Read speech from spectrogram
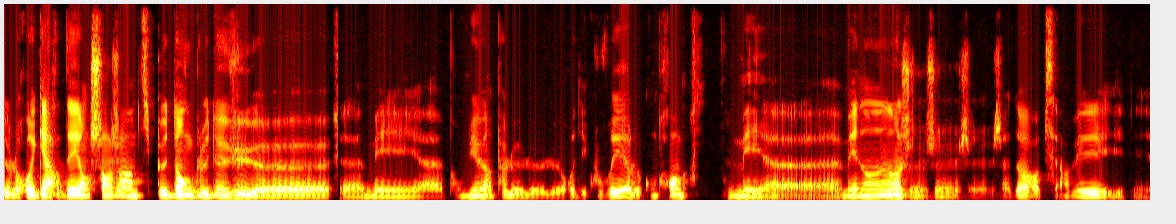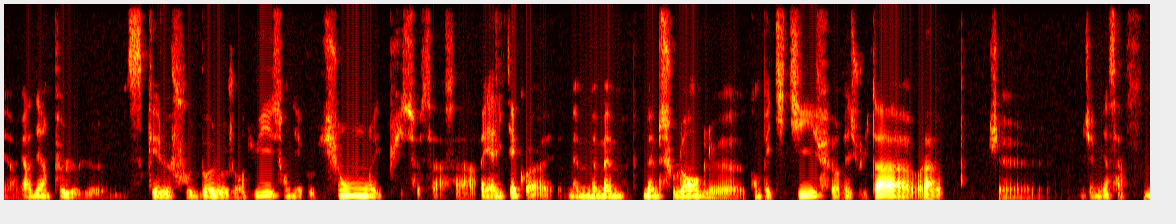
de le regarder en changeant un petit peu d'angle de vue, euh, euh, mais euh, pour mieux un peu le, redécouvrir, le comprendre. Mais, mais non, non, non, j'adore observer et, regarder un peu ce qu'est le football aujourd'hui, son évolution et puis sa, réalité, quoi. Même, même, même sous l'angle compétitif, résultat, voilà. J'aime bien ça. Mmh.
